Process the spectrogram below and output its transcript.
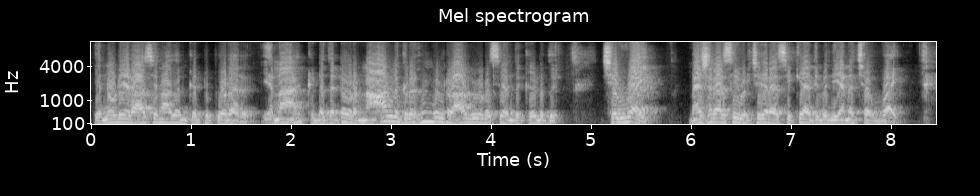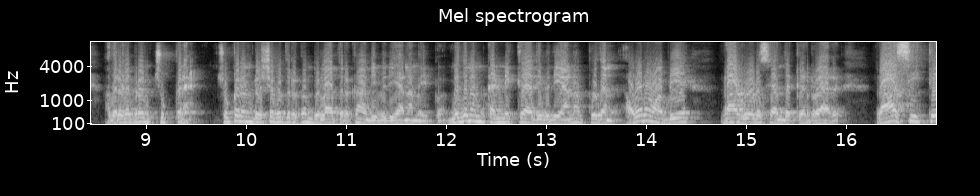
என்னுடைய ராசிநாதன் கெட்டு போறாரு. ஏன்னா கிட்டத்தட்ட ஒரு நாலு கிரகங்கள் ராகுவோட சேர்ந்து கெடுது. செவ்வாய் மேஷராசி விருச்சிக ராசிக்கு அதிபதியான செவ்வாய். அதற்கப்புறம் சுக்கிரன். சுக்கரன் ரிஷபத்திற்கும் துலாத்திற்கும் அதிபதியான அமைப்பு. மிதனம் கன்னிக்கு அதிபதியான புதன். அவரும் அப்படியே ராகுவோட சேர்ந்து கெடுறாரு. ராசிக்கு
